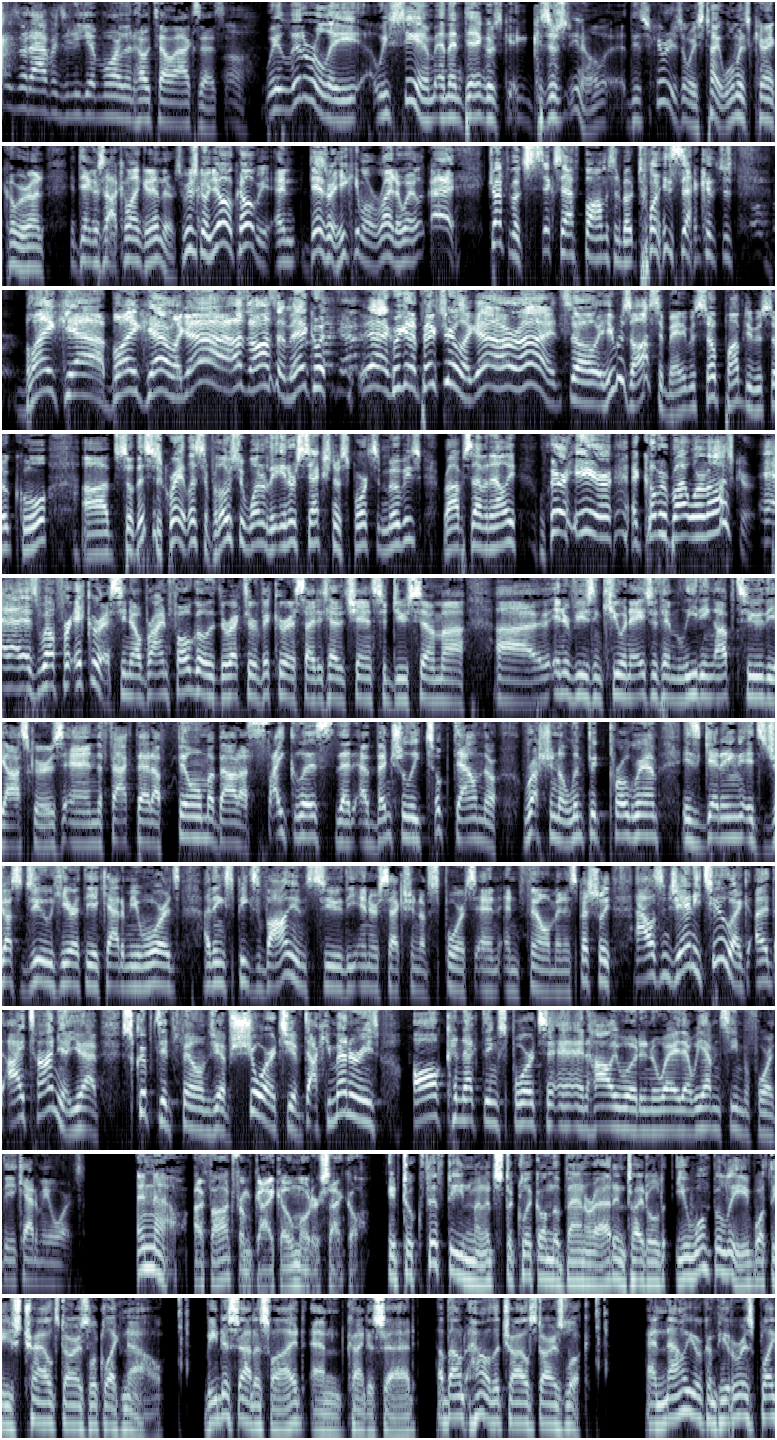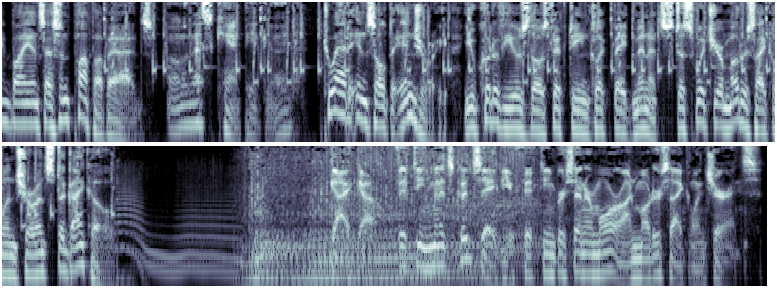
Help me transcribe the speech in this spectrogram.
This is what happens when you get more than hotel access. We literally, we see him and then Dan goes, cause there's, you know, the security is always tight. Woman's carrying Kobe around and Dan goes, ah, come on, get in there. So we just go, yo, Kobe. And Dan's right. He came on right away. Like, hey, dropped about six F-bombs in about 20 seconds. Just blank, yeah, blank, yeah. We're like, yeah, that's awesome, man. Can we, yeah, can we get a picture? Like, yeah, all right. So he was awesome, man. He was so pumped. He was so cool. Uh, so this is great. Listen, for those who wonder the intersection of sports and movies, Rob Savinelli, we're here and Kobe Bryant won an Oscar. And as well for Icarus, you know, Bryan Fogel, the director of Icarus, I just had a chance to do some uh, uh, interviews and Q and A's with him leading up to the Oscars, and the fact that a film about a cyclist that eventually took down the Russian Olympic program is getting its just due here at the Academy Awards, I think speaks volumes to the intersection of sports and and film, and especially Allison Janney too. Like uh, I, Tonya, you have scripted films, you have shorts, you have documentaries, all connecting sports and, and Hollywood in a way that we haven't seen before at the Academy Awards. And now, a thought from Geico Motorcycle. It took 15 minutes to click on the banner ad entitled, You Won't Believe What These Child Stars Look Like Now. Be dissatisfied and kinda sad about how the child stars look. And now your computer is plagued by incessant pop-up ads. Oh, this can't be good. To add insult to injury, you could have used those 15 clickbait minutes to switch your motorcycle insurance to Geico. Geico. 15 minutes could save you 15% or more on motorcycle insurance.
